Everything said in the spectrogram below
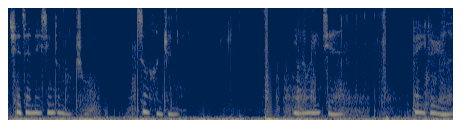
却在内心的某处憎恨着你。你能理解被一个人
